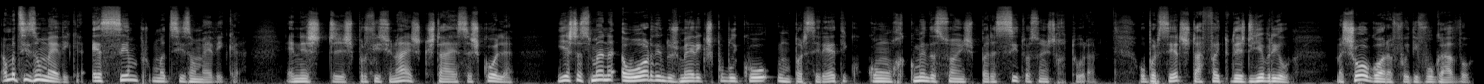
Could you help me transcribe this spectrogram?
É uma decisão médica, é sempre uma decisão médica. É nestes profissionais que está essa escolha. E esta semana a Ordem dos Médicos publicou um parecer ético com recomendações para situações de ruptura. O parecer está feito desde abril, mas só agora foi divulgado.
